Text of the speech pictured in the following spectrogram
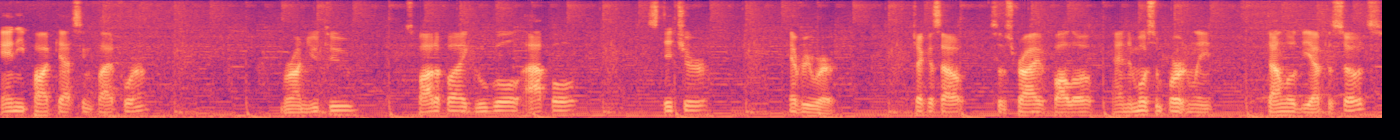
any podcasting platform. We're on YouTube, Spotify, Google, Apple, Stitcher, everywhere. Check us out, subscribe, follow, and most importantly, download the episodes.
